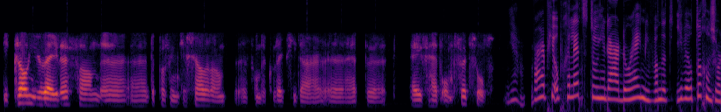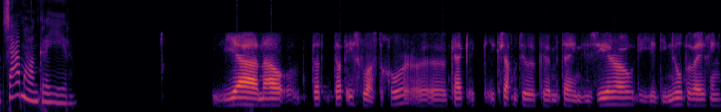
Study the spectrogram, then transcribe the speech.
die kroonjuwelen van de, de provincie Gelderland, van de collectie daar, heb, even heb ontfutseld. Ja, waar heb je op gelet toen je daar doorheen liep? Want je wilt toch een soort samenhang creëren. Ja, nou, dat, dat is lastig hoor. Uh, kijk, ik, ik zag natuurlijk uh, meteen de zero, die, die nulbeweging.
